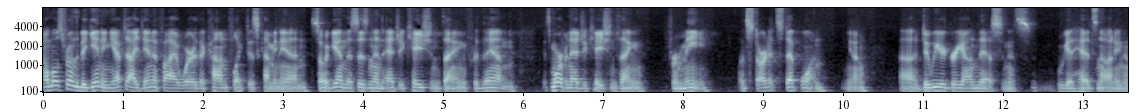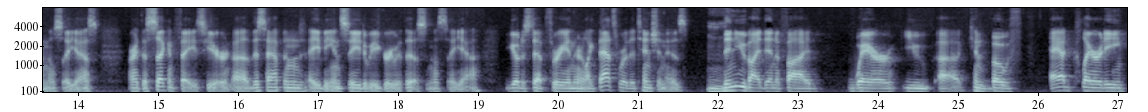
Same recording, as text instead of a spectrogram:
almost from the beginning. You have to identify where the conflict is coming in. So again, this isn't an education thing for them. It's more of an education thing for me. Let's start at step one. You know, uh, do we agree on this? And it's we get heads nodding, and they'll say yes. All right, the second phase here, uh, this happened A, B, and C. Do we agree with this? And they'll say yeah. You go to step three, and they're like, that's where the tension is. Mm. Then you've identified where you uh, can both add clarity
